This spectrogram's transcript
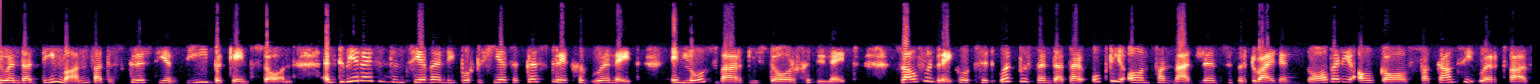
toon dat die man wat as Christian B bekend staan, in 2007 in die Portugese kusstreek gewoon het en loswerkies daar gedoen het. Selfoonrekords het ook bevind dat hy op die aand van Madeleine se verdwyning naby die Algarve vakansieoord was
